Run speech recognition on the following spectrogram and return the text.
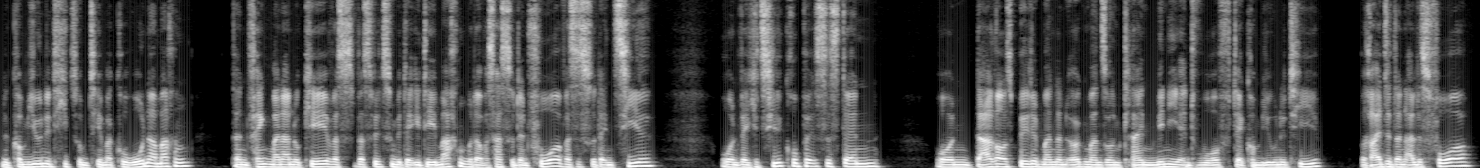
eine Community zum Thema Corona machen. Dann fängt man an, okay, was, was willst du mit der Idee machen oder was hast du denn vor? Was ist so dein Ziel? Und welche Zielgruppe ist es denn? Und daraus bildet man dann irgendwann so einen kleinen Mini-Entwurf der Community, bereitet dann alles vor,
